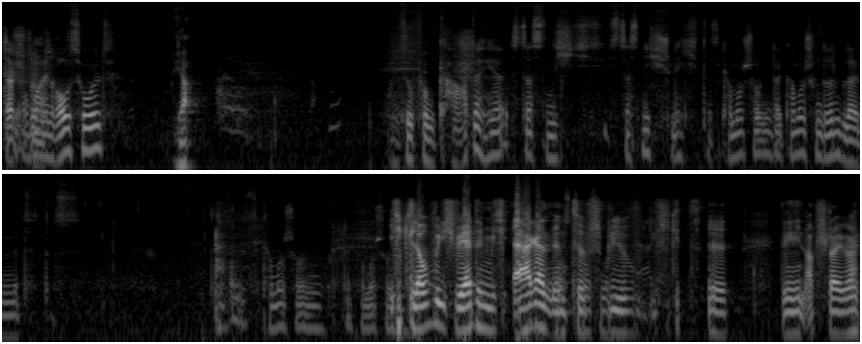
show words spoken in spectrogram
das der auch mal einen rausholt. Ja. Und so vom Kater her ist das nicht, ist das nicht schlecht. Das kann man schon, da kann man schon drin bleiben mit. Das, das kann man schon, da kann man schon. Ich glaube, ich werde mich ärgern im Tippspiel äh, wegen den Absteigern.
